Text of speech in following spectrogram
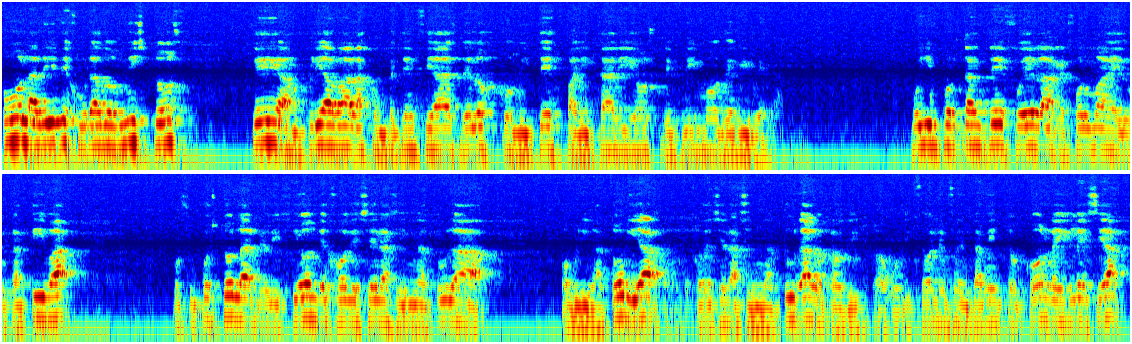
o la ley de jurados mixtos, que ampliaba las competencias de los comités paritarios de Primo de Rivera. Muy importante fue la reforma educativa. Por supuesto, la religión dejó de ser asignatura obligatoria, dejó de ser asignatura, lo que agudizó el enfrentamiento con la Iglesia,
